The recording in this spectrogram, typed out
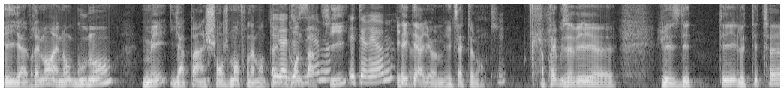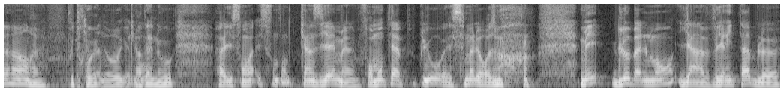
Et il y a vraiment un engouement, mais il n'y a pas un changement fondamental. Et la grande partie. Ethereum Ethereum, exactement. Après, vous avez euh, l'USDT, le Tether, vous trouvez Cardano également. Cardano. Ah, ils, sont, ils sont dans le 15e, il faut remonter un peu plus haut, et c'est malheureusement. Mais globalement, il y a un véritable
